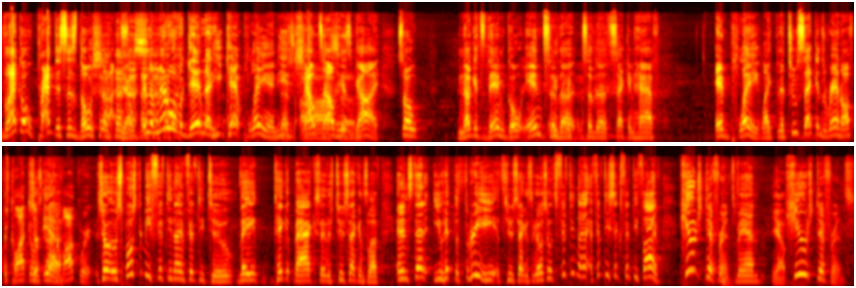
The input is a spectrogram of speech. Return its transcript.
Vlatko practices those shots. Yes. In the middle of a game that he can't play in, he That's shouts out his guy. So Nuggets then go into the to the second half and play. Like the two seconds ran off the clock. It was kind of awkward. So it was supposed to be 59-52. They take it back, say there's two seconds left, and instead you hit the three two seconds ago, so it's 59, 56-55. Huge difference, man. Yep. Huge difference.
